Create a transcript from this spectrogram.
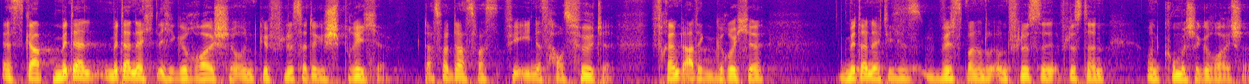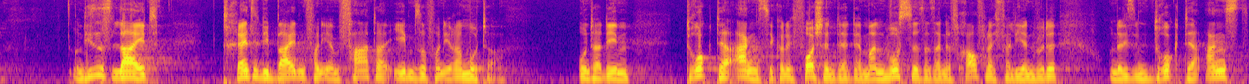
Es gab mitternächtliche Geräusche und geflüsterte Gespräche. Das war das, was für ihn das Haus füllte. Fremdartige Gerüche, mitternächtliches Wispern und Flüstern und komische Geräusche. Und dieses Leid trennte die beiden von ihrem Vater ebenso von ihrer Mutter. Unter dem Druck der Angst, ihr könnt euch vorstellen, der, der Mann wusste, dass er seine Frau vielleicht verlieren würde, unter diesem Druck der Angst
